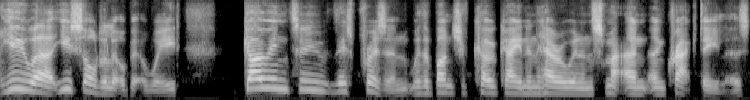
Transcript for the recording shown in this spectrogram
you, uh, you sold a little bit of weed. Go into this prison with a bunch of cocaine and heroin and sma- and, and crack dealers,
